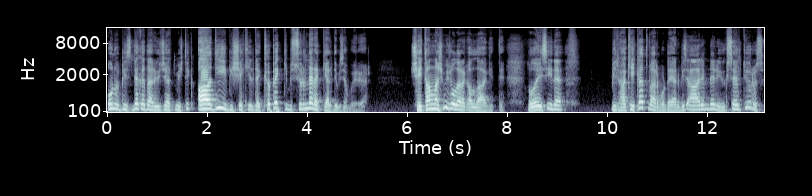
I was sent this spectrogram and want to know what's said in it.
onu biz ne kadar yüceltmiştik adi bir şekilde köpek gibi sürünerek geldi bize buyuruyor. Şeytanlaşmış olarak Allah'a gitti. Dolayısıyla bir hakikat var burada. Yani biz alimleri yükseltiyoruz.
